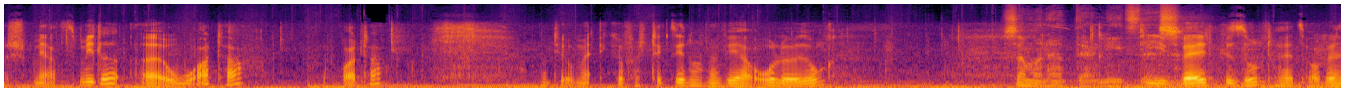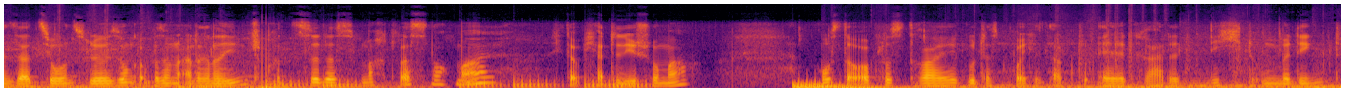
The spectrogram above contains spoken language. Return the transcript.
Schmerzmittel. Äh, Water. Water. Und hier um die Ecke versteckt sich noch eine WHO-Lösung. Die. Weltgesundheitsorganisationslösung. Aber so eine Adrenalinspritze, das macht was nochmal? Ich glaube, ich hatte die schon mal. Ausdauer plus 3. Gut, das brauche ich jetzt aktuell gerade nicht unbedingt.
